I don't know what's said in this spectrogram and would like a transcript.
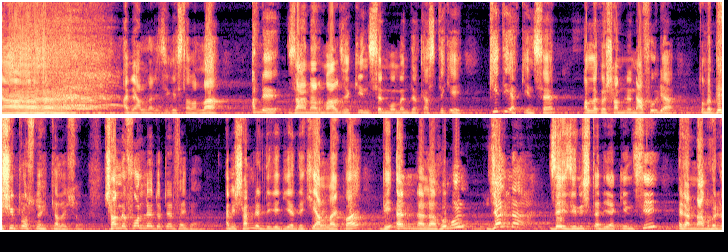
না? আমি আল্লাহর জিজ্ঞেসলাম আল্লাহ, আপনি জানার মাল যে কিনছেন মোমেনদের কাছ থেকে, কি দিয়া কিনছেন? আল্লাহকে সামনে না ফুইরা তোমরা বেশি প্রশ্ন শিক্ষা লাইছ। সামনে ফললে তো টের পাইবা। আমি সামনের দিকে গিয়ে দেখি আল্লাহ কয় বিআনালাহুমুল জান্নাহ। যেই জিনিসটা দিয়ে কিনছি, এটার নাম হইল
